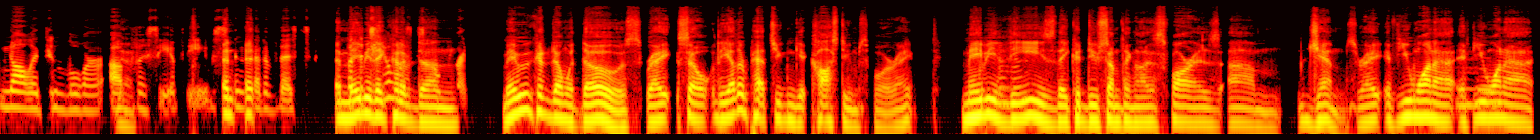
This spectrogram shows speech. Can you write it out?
knowledge and lore of Yeah. the Sea of Thieves And- and- instead of this. And But the maybe they could have done maybe we could have done with those, right? So the other pets you can get costumes for, right? Maybe Mhm. these they could do something as far as um gems, right? If you wanna if you Mhm. wanna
